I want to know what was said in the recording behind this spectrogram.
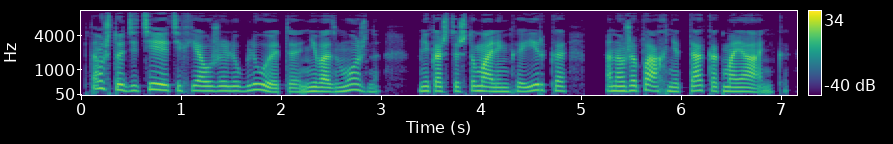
потому что детей этих я уже люблю, это невозможно. Мне кажется, что маленькая Ирка, она уже пахнет так, как моя Анька —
